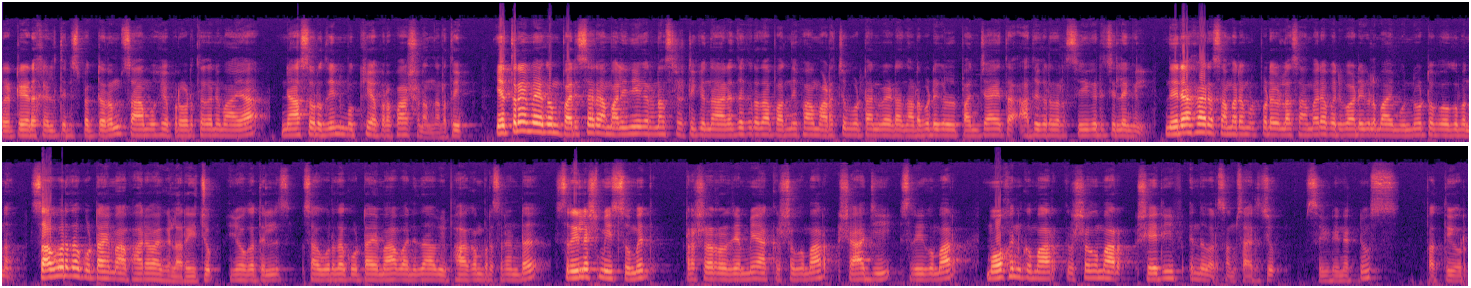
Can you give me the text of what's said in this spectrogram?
റിട്ടയർഡ് ഹെൽത്ത് ഇൻസ്പെക്ടറും സാമൂഹ്യ പ്രവർത്തകനുമായ നാസറുദ്ദീൻ മുഖ്യ പ്രഭാഷണം നടത്തി. എത്രയും വേഗം പരിസര മലിനീകരണം സൃഷ്ടിക്കുന്ന അനധികൃത പന്നിഫാം അടച്ചുപൂട്ടാൻ വേണ്ട നടപടികൾ പഞ്ചായത്ത് അധികൃതർ സ്വീകരിച്ചില്ലെങ്കിൽ നിരാഹാര സമരം ഉൾപ്പെടെയുള്ള സമര പരിപാടികളുമായി മുന്നോട്ടു പോകുമെന്ന് സൗഹൃദ കൂട്ടായ്മ ഭാരവാഹികൾ അറിയിച്ചു. യോഗത്തിൽ സൗഹൃദ കൂട്ടായ്മ വനിതാ വിഭാഗം പ്രസിഡന്റ് ശ്രീലക്ഷ്മി സുമിത് ട്രഷറർ രമ്യ കൃഷ്ണകുമാർ ഷാജി ശ്രീകുമാർ മോഹൻകുമാർ കൃഷ്ണകുമാർ ഷെരീഫ് എന്നിവർ സംസാരിച്ചു. C D net news Pathiyoor.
